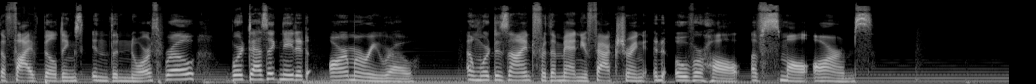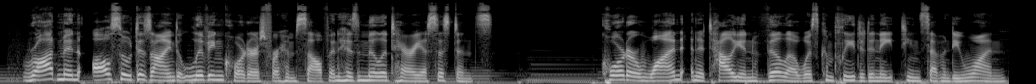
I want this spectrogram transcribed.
The five buildings in the North Row were designated Armory Row and were designed for the manufacturing and overhaul of small arms. Rodman also designed living quarters for himself and his military assistants. Quarter 1, an Italian villa, was completed in 1871.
